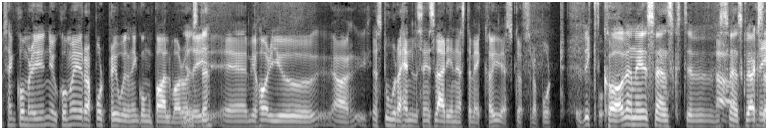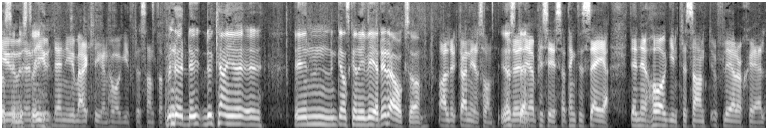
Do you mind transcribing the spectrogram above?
Sen kommer det ju, nu kommer ju rapportperioden igång på allvar. Och Just det, eh, vi har ju ja, den stora händelsen i Sverige nästa vecka ju SKFs rapport. Riktkaren i svenskt, eh, svensk det är ju, verkstadsindustri. den, är ju, den är ju verkligen högintressant. Men du, du, du kan ju, eh, det är en ganska ny VD där också. Alrik Danielsson. Just det. Ja, precis, jag tänkte säga. Den är högintressant ur flera skäl.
